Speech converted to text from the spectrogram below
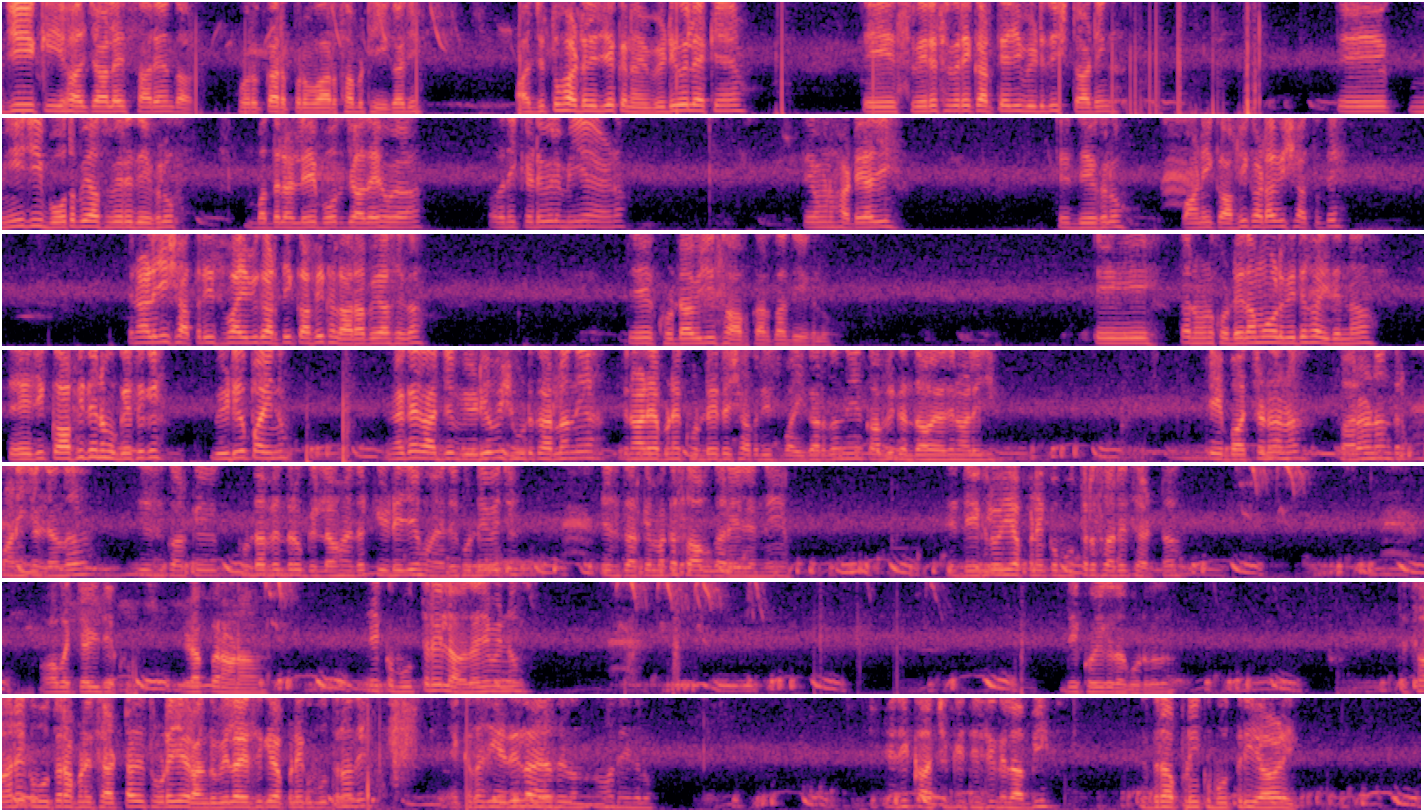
ਜੀ, ਕੀ ਹਾਲ ਚਾਲ ਹੈ ਸਾਰਿਆਂ ਦਾ? ਹੋਰ ਘਰ ਪਰਿਵਾਰ ਸਭ ਠੀਕ ਆ ਜੀ? ਅੱਜ ਤੁਹਾਡੇ ਲਈ ਜੀ ਇੱਕ ਨਵੀਂ ਵੀਡੀਓ ਲੈ ਕੇ ਆਇਆ। ਹਾਂ ਤੇ ਸਵੇਰੇ ਸਵੇਰੇ ਕਰਤੇ ਜੀ ਵੀਡੀਓ ਦੀ ਸਟਾਰਟਿੰਗ ਤੇ ਮੀਂਹ ਜੀ ਬਹੁਤ ਪਿਆ ਸਵੇਰੇ, ਦੇਖ ਲਓ। ਬੱਦਲ ਹਲੇ ਬਹੁਤ ਜ਼ਿਆਦਾ ਹੋਇਆ। ਪਤਾ ਨਹੀਂ ਕਿਹੜੇ ਵੇਲੇ ਮੀਂਹ ਆ ਨਾ। ਤੇ ਹੁਣ ਹਟਿਆ ਜੀ। ਤੇ ਦੇਖ ਲਓ, ਪਾਣੀ ਕਾਫੀ ਖੜਾ ਵੀ ਛੱਤ ਤੇ। ਤੇ ਨਾਲੇ ਜੀ ਛੱਤ ਦੀ ਸਫ਼ਾਈ ਵੀ ਕਰਤੀ, ਕਾਫੀ ਖਲਾਰਾ ਪਿਆ ਸੀਗਾ। ਤੇ ਖੁੱਡਾ ਵੀ ਜੀ ਸਾਫ਼ ਕਰਤਾ, ਦੇਖ ਲਓ। ਤੇ ਤੁਹਾਨੂੰ ਹੁਣ ਖੁੱਡੇ ਦਾ ਮਾਹੌਲ ਵੀ ਦਿਖਾਈ ਦਿੰਨਾ ਤੇ ਜੀ ਕਾਫੀ ਦਿਨ ਹੋ ਗਏ ਸੀਗੇ ਵੀਡੀਓ ਪਾਈ ਨੂੰ। ਮੈਂ ਕਿਹਾ ਅੱਜ ਵੀਡੀਓ ਵੀ ਸ਼ੂਟ ਕਰ ਲੈਂਦੇ ਆ ਤੇ ਨਾਲੇ ਆਪਣੇ ਖੁੱਡੇ ਤੇ ਛੱਤ ਦੀ ਸਫ਼ਾਈ ਕਰ ਦਿੰਦੇ ਆ। ਕਾਫੀ ਗੰਦਾ ਹੋਇਆ ਦੇ ਨਾਲੇ ਜੀ। ਤੇ ਬਾਛੜਾ ਨਾ, ਸਾਰਾ ਨਾ ਅੰਦਰ ਪਾਣੀ ਚਲ ਜਾਂਦਾ ਇਸ ਕਰਕੇ ਖੁੱਡਾ ਵੀ ਅੰਦਰੋਂ ਗਿੱਲਾ ਹੋ ਜਾਂਦਾ, ਕੀੜੇ ਜੇ ਹੋ ਜਾਂਦੇ ਖੁੱਡੇ ਵਿੱਚ। ਇਸ ਕਰਕੇ ਮੈਂ ਕਿਹਾ ਸਾਫ਼ ਕਰ ਹੀ ਲੈਂਦੇ ਆ। ਤੇ ਦੇਖ ਲਓ ਜੀ ਆਪਣੇ ਕਬੂਤਰ ਸਾਰੇ ਸੈੱਟ ਆ। ਆ ਬੱਚਾ ਜੀ ਦੇਖੋ, ਜਿਹੜਾ ਪੁਰਾਣਾ ਇਹ ਕਬੂਤਰ ਹੀ ਲੱਗਦਾ ਜੀ ਮੈਨੂੰ। ਦੇਖੋ ਜੀ ਕਿਦਾ ਗੁੱਟ ਕਦਾ ਤੇ ਸਾਰੇ ਕਬੂਤਰ ਆਪਣੇ ਸੈੱਟ ਆ ਤੇ ਥੋੜੇ ਜਿਹੇ ਰੰਗ ਵੀ ਲਾਏ ਸੀਗੇ ਆਪਣੇ ਕਬੂਤਰਾਂ ਦੇ। ਇੱਕ ਤਾਂ ਜੀ ਇਹਦੇ ਲਾਇਆ ਸੀਗਾ, ਆਹ ਦੇਖ ਲਓ। ਇਹਦੀ ਕੱਚ ਕੀਤੀ ਸੀ ਗੁਲਾਬੀ, ਇਧਰ ਆਪਣੀ ਕਬੂਤਰੀ ਆ ਵਾਲੀ,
